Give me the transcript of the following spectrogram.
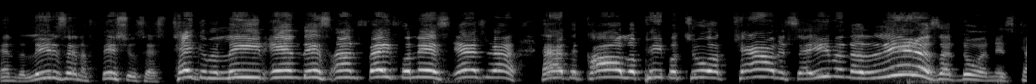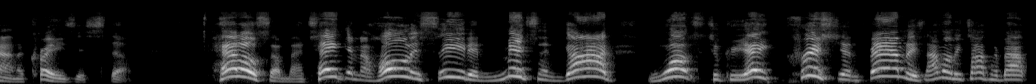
and the leaders and officials has taken the lead in this unfaithfulness. Ezra had to call the people to account and say, even the leaders are doing this kind of crazy stuff. Hello, somebody. Taking the holy seed and mixing. God wants to create Christian families. I'm going to be talking about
